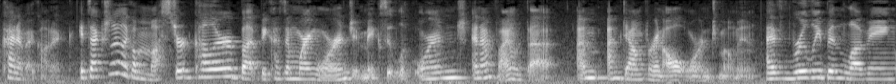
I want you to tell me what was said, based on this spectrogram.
kind of iconic. It's actually like a mustard color, but because I'm wearing orange, it makes it look orange, and I'm fine with that. I'm, I'm down for an all orange moment. I've really been loving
